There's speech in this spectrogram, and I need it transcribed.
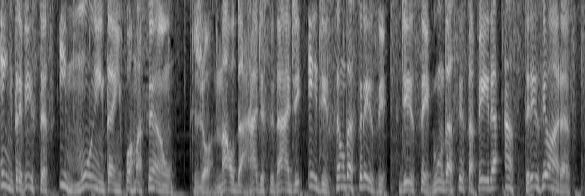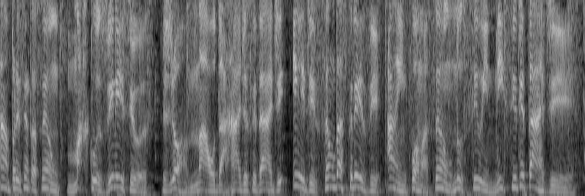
entrevistas e muita informação. Jornal da Rádio Cidade, edição das 13. De segunda a sexta-feira, às 13 horas. Apresentação: Marcos Vinícius. Jornal da Rádio Cidade, edição das 13. A informação no seu início de tarde.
